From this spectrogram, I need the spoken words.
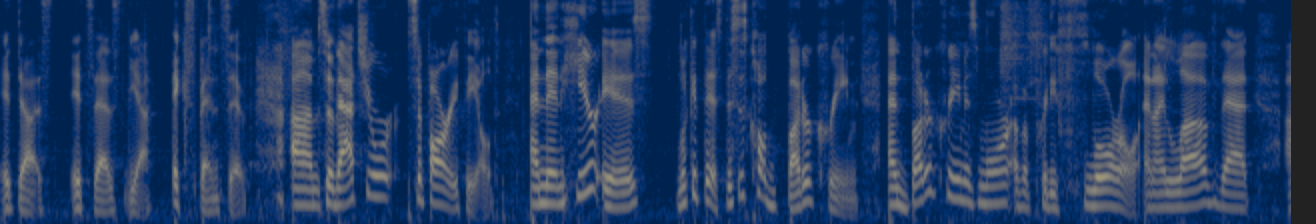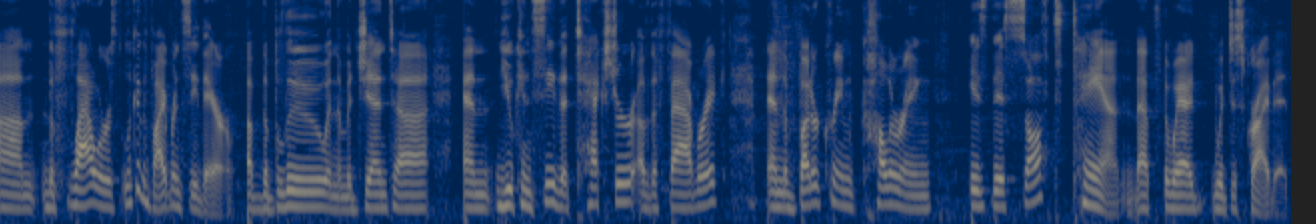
It does. It says, yeah, expensive. Um, so that's your safari field. And then here is Look at this. This is called buttercream. And buttercream is more of a pretty floral. And I love that um, the flowers, look at the vibrancy there of the blue and the magenta. And you can see the texture of the fabric. And the buttercream coloring is this soft tan. That's the way I would describe it.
